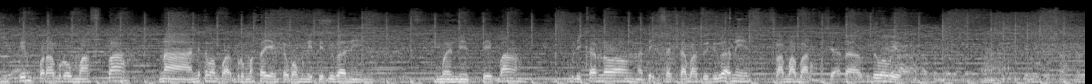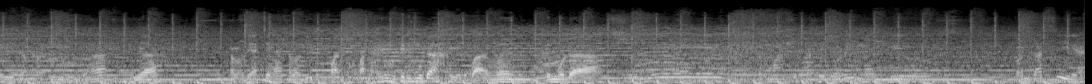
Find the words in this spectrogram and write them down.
Mungkin para Bro Mas Nah, ini teman Bro Mas yang coba menitip juga nih. Menitip Bang, belikan dong. Nanti bisa kita bantu juga nih selama barang masih ada gitu. Iya, Ya. Nah, Ini susah sekali dapatin juga. ya, Kalau di Aceh ya, kalau di tempat-tempat lain mungkin mudah gitu. Pak mungkin mudah. Ini termasuk kategori mobil fantasi ya.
